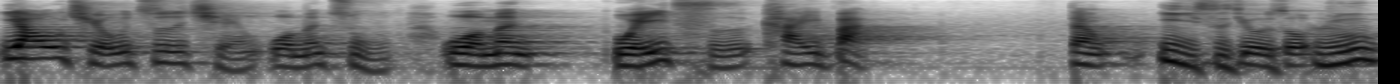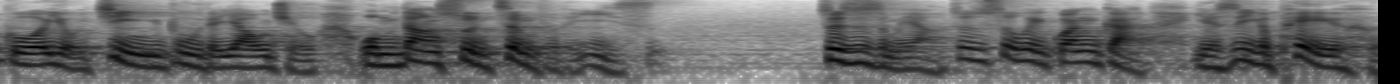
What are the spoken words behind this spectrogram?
要求之前，我们主我们维持开办，但意思就是说，如果有进一步的要求，我们当然顺政府的意思。这是什么样？这是社会观感，也是一个配合，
